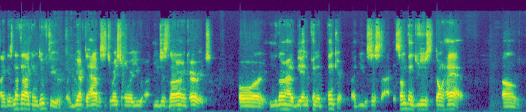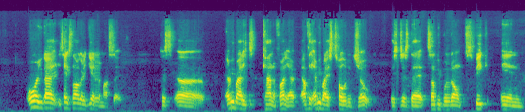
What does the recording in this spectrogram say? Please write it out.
like, there's nothing I can do for you. Like, you have to have a situation where you you just learn courage, or you learn how to be an independent thinker. Like, you it's just some things you just don't have, um, or you got it takes longer to get them. I'll say, because uh, everybody's kind of funny. I, I think everybody's told a joke. It's just that some people don't speak in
